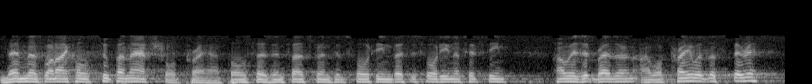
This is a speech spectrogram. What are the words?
Then there's what I call supernatural prayer. Paul says in 1 Corinthians 14, verses 14 and 15, How is it, brethren? I will pray with the Spirit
